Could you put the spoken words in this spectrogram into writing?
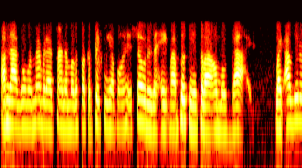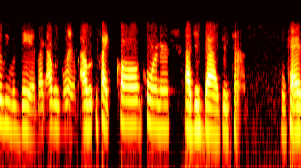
I'm not gonna remember that time that motherfucker picked me up on his shoulders and ate my pussy until I almost died. Like I literally was dead. Like I was limp. I was like called coroner. I just died three times. Okay?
